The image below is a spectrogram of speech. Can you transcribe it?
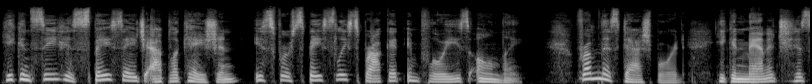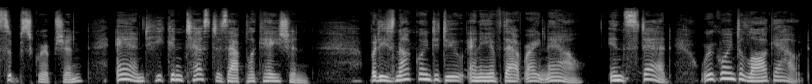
he can see his Space Age application is for Spacely Sprocket employees only. From this dashboard, he can manage his subscription and he can test his application. But he's not going to do any of that right now. Instead, we're going to log out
